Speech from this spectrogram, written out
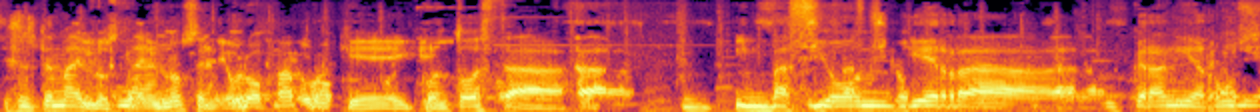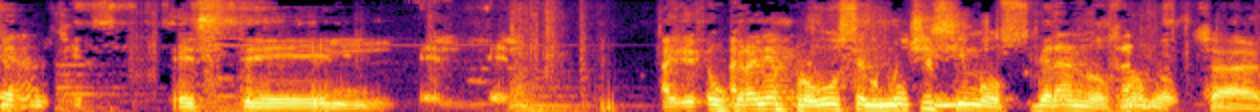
es el tema de los granos en Europa, porque con toda esta invasión, guerra Ucrania-Rusia, este, Ucrania produce muchísimos granos, ¿no? O sea,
